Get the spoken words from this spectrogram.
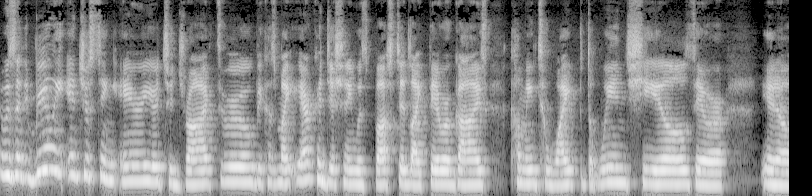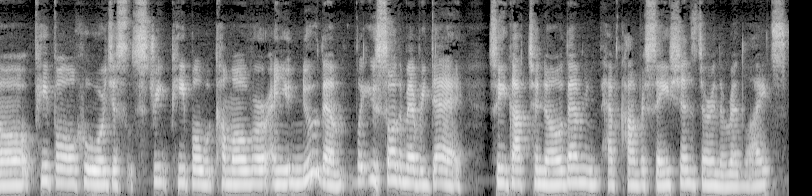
it was a really interesting area to drive through because my air conditioning was busted. Like there were guys coming to wipe the windshields. There were, you know, people who were just street people would come over and you knew them, but you saw them every day. So you got to know them have conversations during the red lights.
